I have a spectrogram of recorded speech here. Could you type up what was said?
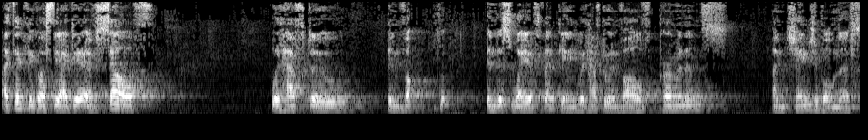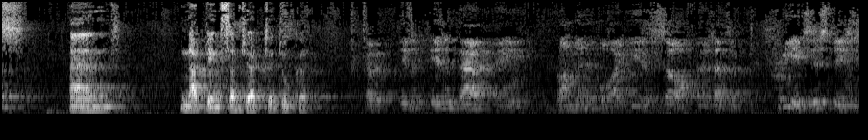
I think because the idea of self would have to involve, in this way of thinking, would have to involve permanence, unchangeableness, and not being subject to dukkha. But isn't, isn't that a Brahminical idea of self? That's a pre-existing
